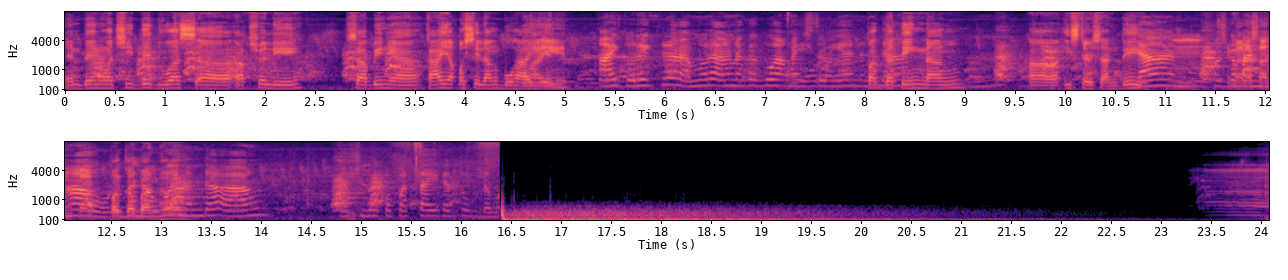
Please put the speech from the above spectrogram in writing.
And then what she did was uh, actually, sabi niya, kaya ko silang buhayin, Ay, correct ra. Mura ang nagagawa nga istorya. pagdating ng uh, Easter Sunday. Dan, Mm, pagkabanhaw. Semana Santa. Pagkabanhaw. Ibanawan, nanda ang tatlo kapatay ka to. Dama- Ah,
